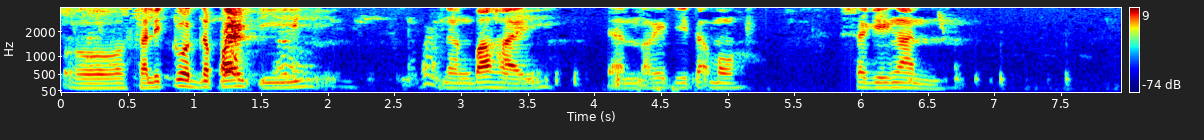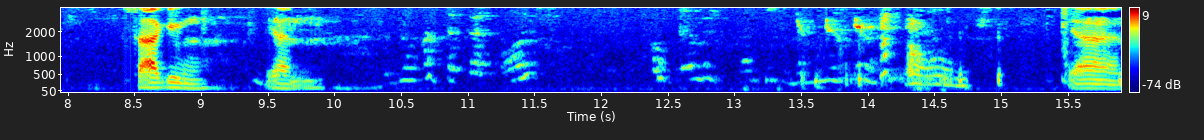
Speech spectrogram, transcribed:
So, sa likod na party ng bahay, yan makikita mo, sagingan. Saging. Yan. Yan.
